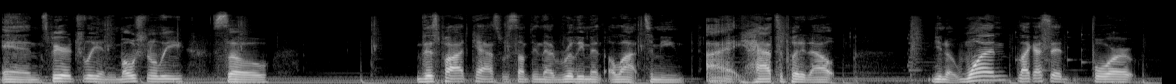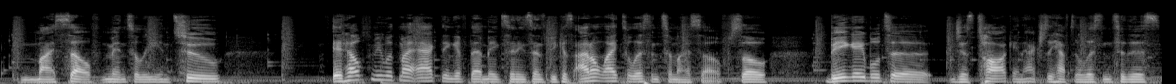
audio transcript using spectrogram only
and spiritually and emotionally. So this podcast was something that really meant a lot to me. I had to put it out. You know, one, like I said, for myself mentally, and two, it helps me with my acting if that makes any sense because I don't like to listen to myself. So being able to just talk and actually have to listen to this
